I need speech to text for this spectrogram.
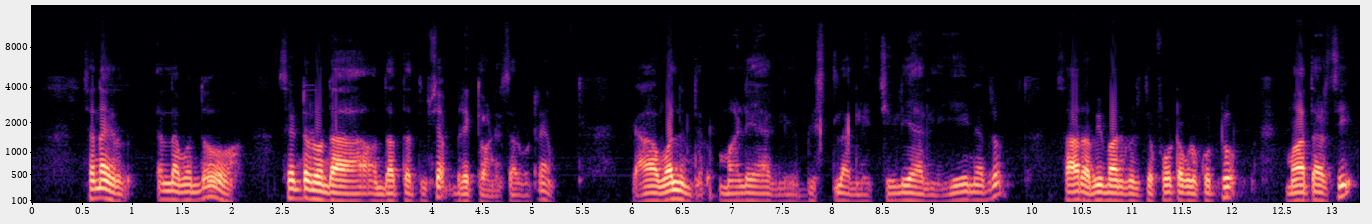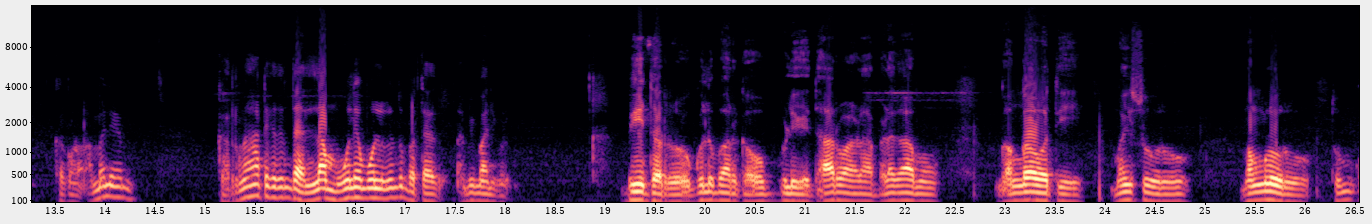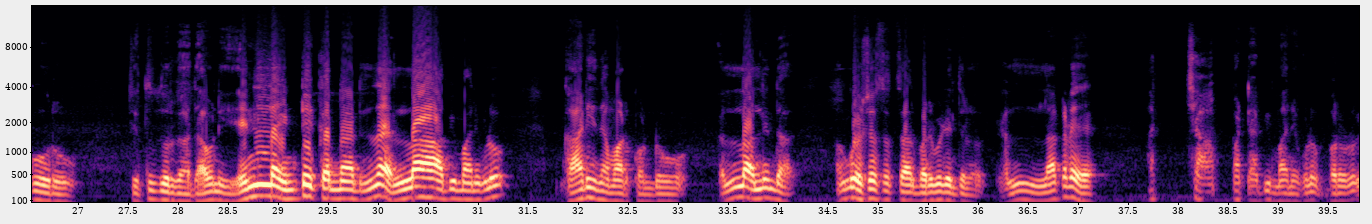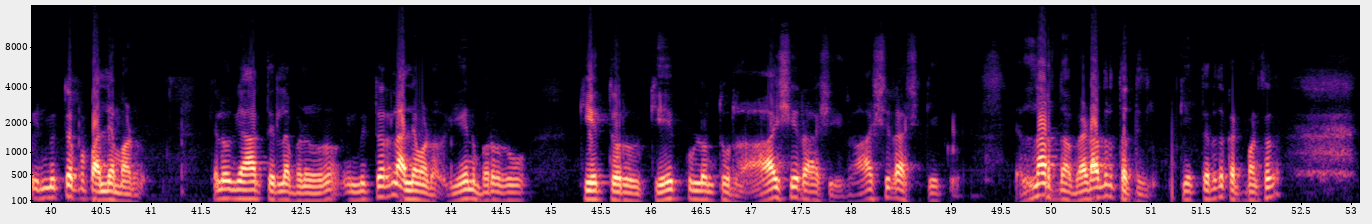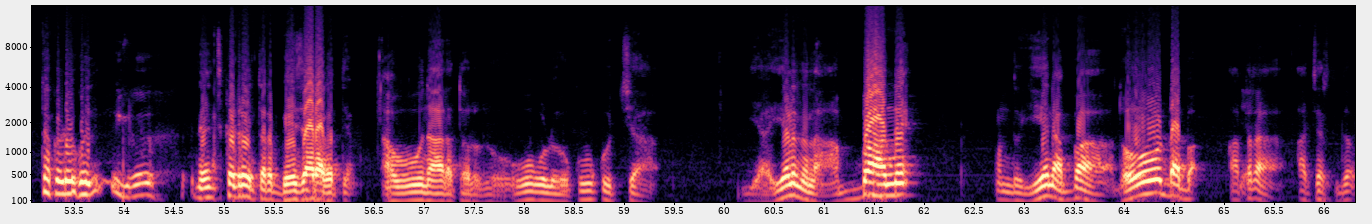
ಚೆನ್ನಾಗಿರೋದು. ಎಲ್ಲ ಬಂದು ಸೆಂಟ್ರಲ್ ಒಂದು ಒಂದು ಹತ್ತು ಹತ್ತು ನಿಮಿಷ ಬ್ರೇಕ್ ತೊಗೊಂಡಿರಿ ಸರ್ ಬಿಟ್ರೆ ಯಾವಲ್ಲಿ ನಿಂತಿರು ಮಳೆ ಆಗಲಿ, ಬಿಸಿಲಾಗಲಿ, ಚಳಿ ಆಗಲಿ, ಏನಾದರೂ ಸಾರು ಅಭಿಮಾನಿಗಳ ಜೊತೆ ಫೋಟೋಗಳು ಕೊಟ್ಟು ಮಾತಾಡಿಸಿ ಕರ್ಕೊಂಡು ಆಮೇಲೆ ಕರ್ನಾಟಕದಿಂದ ಎಲ್ಲ ಮೂಲೆ ಮೂಲೆಗಳಿಂದ ಬರ್ತಾಯಿದ್ರು ಅಭಿಮಾನಿಗಳು. ಬೀದರು, ಗುಲ್ಬರ್ಗ, ಹುಬ್ಬಳ್ಳಿ, ಧಾರವಾಡ ಬೆಳಗಾವಿ ಗಂಗಾವತಿ, ಮೈಸೂರು, ಮಂಗಳೂರು, ತುಮಕೂರು, ಚಿತ್ರದುರ್ಗ, ದಾವಣಗೆರೆ, ಎಲ್ಲ ಇಂಟೇ ಕರ್ನಾಟಕದಿಂದ ಎಲ್ಲ ಅಭಿಮಾನಿಗಳು ಗಾಡಿನ ಮಾಡಿಕೊಂಡು ಎಲ್ಲ ಅಲ್ಲಿಂದ ಹಂಗೂ ಯಶಸ್ವ ಸರ್ ಬರಬೇಡಿ ಅಂತ ಹೇಳೋರು ಎಲ್ಲ ಕಡೆ ಅಚ್ಚಾಪಟ್ಟೆ ಅಭಿಮಾನಿಗಳು ಬರೋರು. ಇನ್ನು ಮಿಕ್ತ ಪಾಪ ಅಲ್ಲೇ ಮಾಡೋರು. ಕೆಲವ್ರಿಗೆ ಆಗ್ತಿರಲಿಲ್ಲ ಬರೋರು. ಇನ್ನು ಅಲ್ಲೇ ಮಾಡೋರು. ಏನು ಬರೋರು? ಕೇಕ್ ತರೋರು ಕೇಕ್ಗಳಂತೂ ರಾಶಿ ರಾಶಿ ರಾಶಿ ರಾಶಿ ಕೇಕು. ಎಲ್ಲರೂ ತ ಬೇಡ ಆದರೂ ತರ್ತಿದ್ರು. ಕೇಕ್ ತರೋದು ಕಟ್ ಮಾಡ್ಸೋದು. ತಗೊಂಡು ಬಂದು ಈಗ ನೆನ್ಸ್ಕೊಂಡ್ರೆ ಒಂಥರ ಬೇಜಾರಾಗುತ್ತೆ. ಆ ಹೂನಾರ ತರೋದು, ಹೂಗಳು, ಕೂಕುಚ್ಚ. ಹೇಳೋದಲ್ಲ, ಹಬ್ಬ ಅನ್ನೇ. ಒಂದು ಏನು ಹಬ್ಬ, ದೊಡ್ಡ ಹಬ್ಬ. ಆ ಥರ ಆಚರಿಸ್ತಿದ್ದು.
